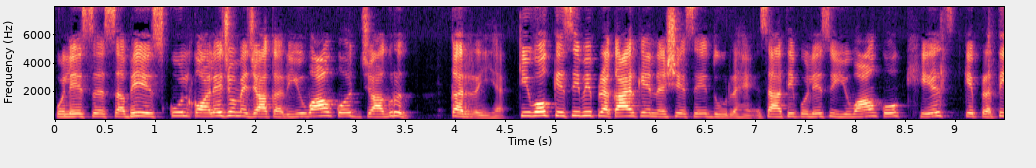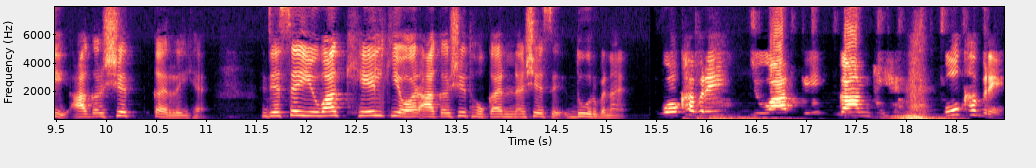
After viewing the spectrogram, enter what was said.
पुलिस सभी स्कूल कॉलेजों में जाकर युवाओं को जागरूक कर रही है कि वो किसी भी प्रकार के नशे से दूर रहें। साथ ही पुलिस युवाओं को खेल के प्रति आकर्षित कर रही है, जिससे युवा खेल की ओर आकर्षित होकर नशे से दूर बनाए। वो खबरें जो आपके काम की है, वो खबरें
